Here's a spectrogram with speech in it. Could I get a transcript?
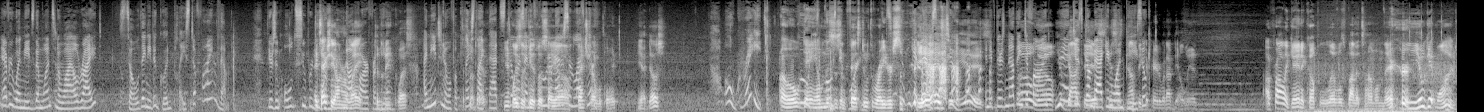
Everyone needs them once in a while, right? So they need a good place to find them. There's an old super It's actually on our not way far to from the here. main quest. I need to know if a place like that Yeah. still At least has it any gives food us or a uh, medicine fast left in travel it. point. Yeah, it does. Oh, great! Oh Food damn! This is infested important. with raiders. You can get Yes, medicine, it too. is. And if there's nothing Oh, to find, well. You've then got just come back in This one is nothing piece. okay? compared to what I've dealt with. I'll probably gain a couple levels by the time I'm there. You'll get one,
